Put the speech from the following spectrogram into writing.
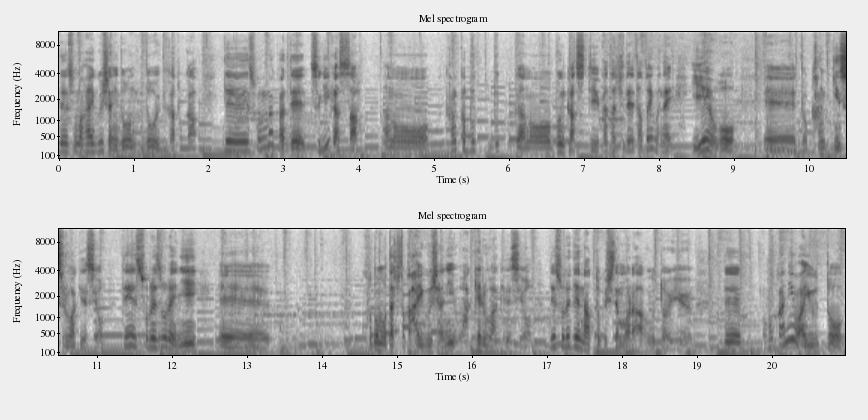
でその配偶者にどうどういくかとかでその中で次がさあの感化あの分割っていう形で例えばね家をえーと、監禁するわけですよ。でそれぞれに、えー、子どもたちとか配偶者に分けるわけですよ。でそれで納得してもらうという。で他には言うと、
